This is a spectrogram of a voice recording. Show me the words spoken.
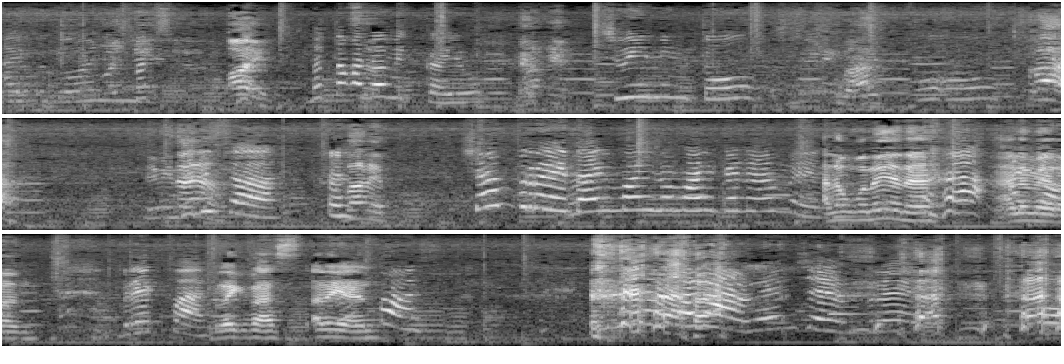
Ay, good morning. Ba't, Oy! ba't nakadamit kayo? Bakit? Swimming to. Swimming ba? Oo. Tara! Swimming na! Bilis ah. Bakit? Siyempre, dahil mahal na mahal ka namin. Alam ko na yan ha. Ano meron? Breakfast. Breakfast. Ano yan? Breakfast. Kailangan, siyempre. Oh,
